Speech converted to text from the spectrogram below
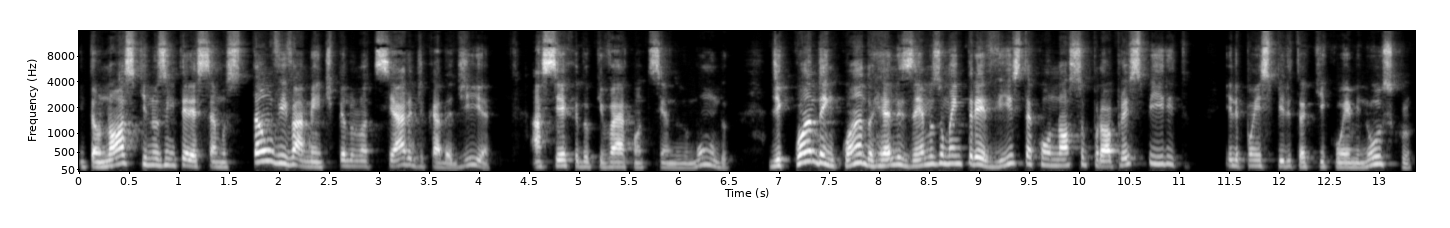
Então, nós que nos interessamos tão vivamente pelo noticiário de cada dia, acerca do que vai acontecendo no mundo, de quando em quando realizemos uma entrevista com o nosso próprio espírito ele põe espírito aqui com E minúsculo,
